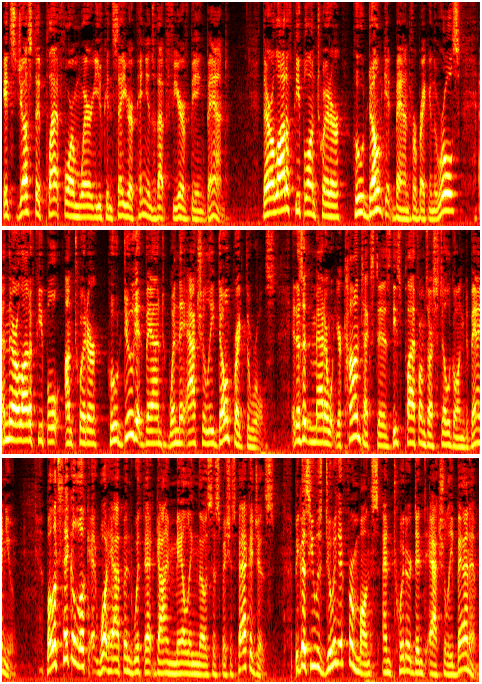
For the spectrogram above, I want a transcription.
It's just a platform where you can say your opinions without fear of being banned. There are a lot of people on Twitter who don't get banned for breaking the rules, and there are a lot of people on Twitter who do get banned when they actually don't break the rules. It doesn't matter what your context is, these platforms are still going to ban you. But let's take a look at what happened with that guy mailing those suspicious packages. Because he was doing it for months and Twitter didn't actually ban him.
